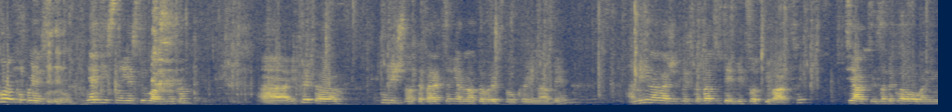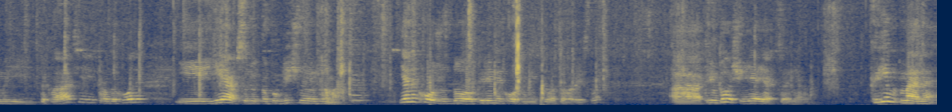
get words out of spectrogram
Коротко поясню. Я дійсно є співвласником відкритого публічного тепер акціонерного товариства Україна 1 А Мені належить близько 20% акцій. Ці акції задекларовані в моїй декларації про доходи і є абсолютно публічною інформацією. Я не входжу до керівних органів цього товариства, крім того, що я є акціонером. Крім мене,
